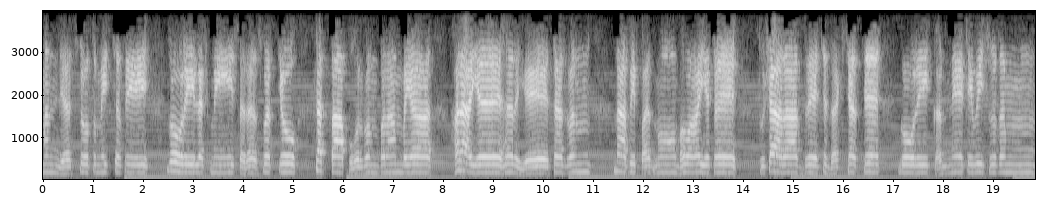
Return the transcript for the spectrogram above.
मन्य श्रोतुमिच्छसि गौरी लक्ष्मी सरस्वत्यो दत्ता पूर्वं पराम्बया। हराय हरये तद्वन् नापि पद्मो भवाय च। तुषाराद्रे च दक्षस्य गौरी कन्येति विश्रुतम्।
